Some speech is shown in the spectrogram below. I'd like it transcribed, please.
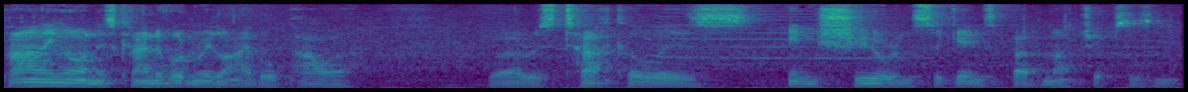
Piling on is kind of unreliable power, whereas tackle is insurance against bad matchups, isn't it?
